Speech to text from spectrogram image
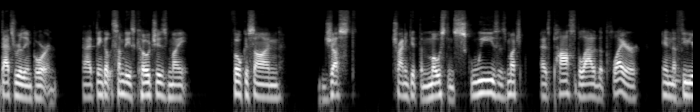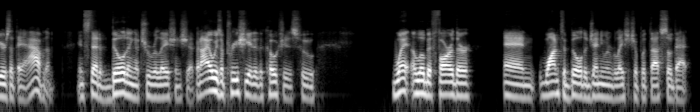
that's really important. And I think some of these coaches might focus on just trying to get the most and squeeze as much as possible out of the player in the few mm-hmm. years that they have them instead of building a true relationship. And I always appreciated the coaches who went a little bit farther and wanted to build a genuine relationship with us so that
